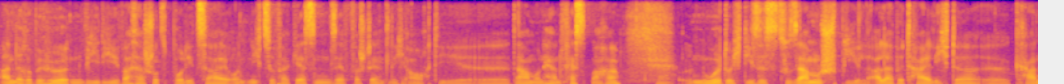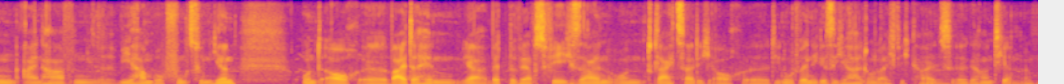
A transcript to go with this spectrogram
andere Behörden wie die Wasserschutzpolizei und nicht zu vergessen selbstverständlich auch die Damen und Herren Festmacher. Ja. Nur durch dieses Zusammenspiel aller Beteiligter kann ein Hafen wie Hamburg funktionieren und auch äh, weiterhin ja, wettbewerbsfähig sein und gleichzeitig auch äh, die notwendige Sicherheit und Leichtigkeit mhm. äh, garantieren.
